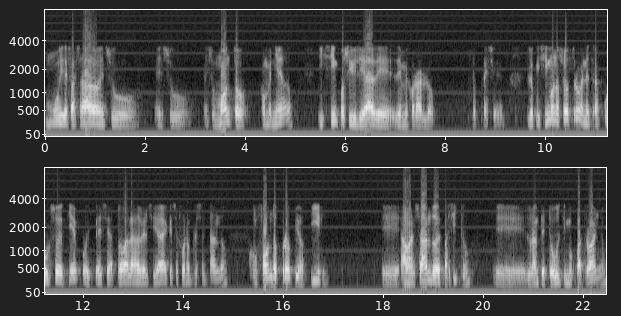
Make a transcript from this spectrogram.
muy desfasados en su en su en su monto conveniado y sin posibilidad de, de mejorar los, precios. Lo que hicimos nosotros en el transcurso de tiempo y pese a todas las adversidades que se fueron presentando, con fondos propios ir eh, avanzando despacito eh, durante estos últimos cuatro años.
